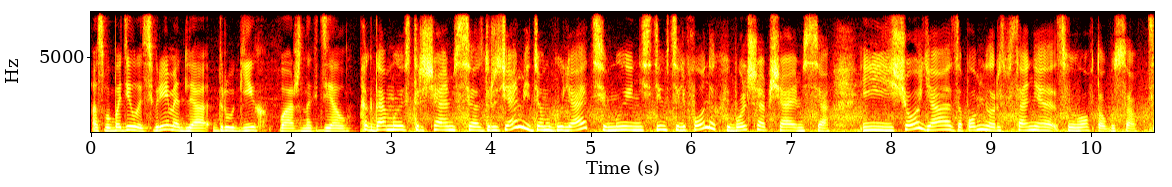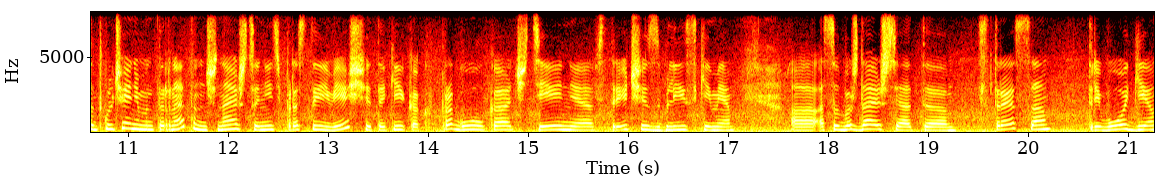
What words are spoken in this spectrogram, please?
освободилось время для других важных дел. Когда мы встречаемся с друзьями, идем гулять, мы не сидим в телефонах и больше общаемся. И еще я запомнила расписание своего автобуса. С отключением интернета начинаешь ценить простые вещи, такие как прогулка, чтение, встречи с близкими. Освобождаешься от э, стресса, тревоги.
